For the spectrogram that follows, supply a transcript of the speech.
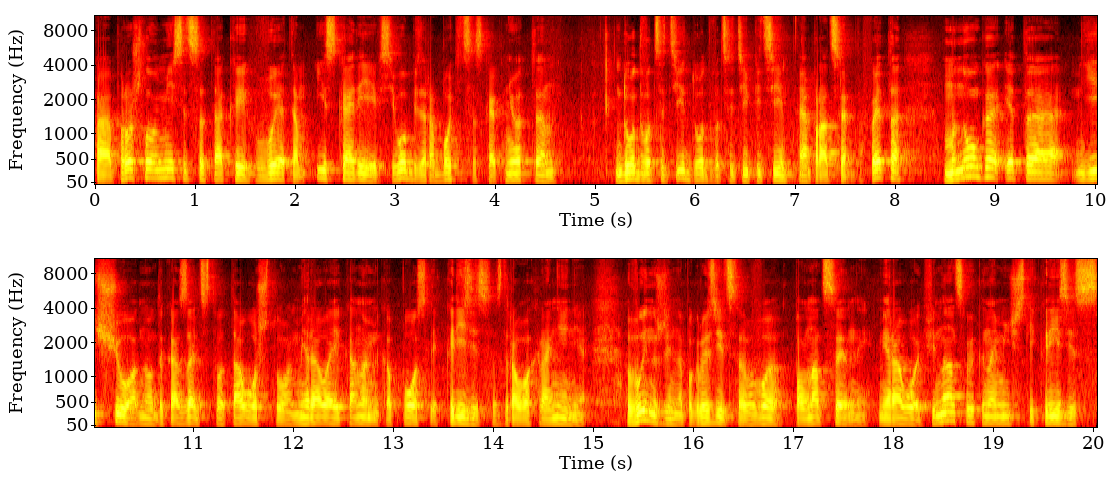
а, прошлого месяца, так и в этом. И, скорее всего, безработица скакнет э, до 20 до 25 процентов. Это много это еще одно доказательство того, что мировая экономика после кризиса здравоохранения вынуждена погрузиться в полноценный мировой финансово-экономический кризис.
